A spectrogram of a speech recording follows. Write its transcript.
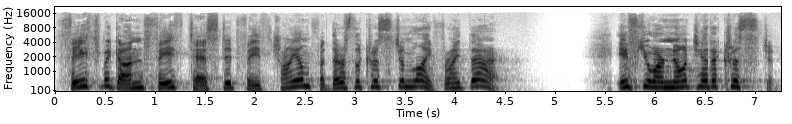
Faith begun, faith tested, faith triumphant. There's the Christian life right there. If you are not yet a Christian,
